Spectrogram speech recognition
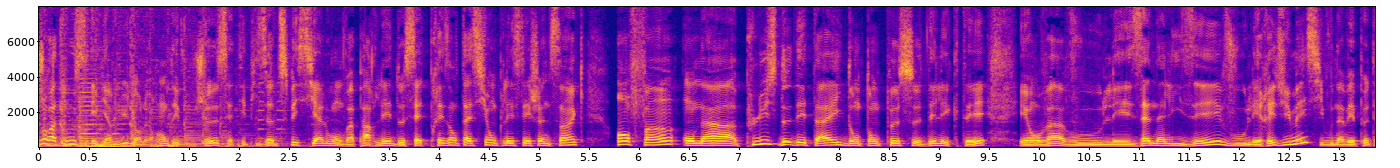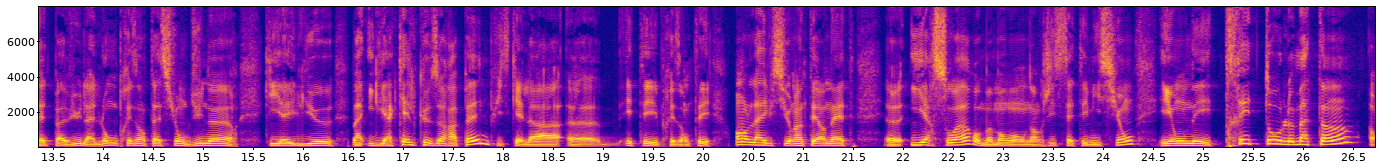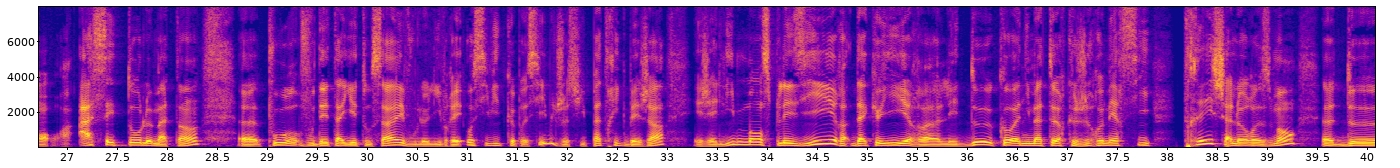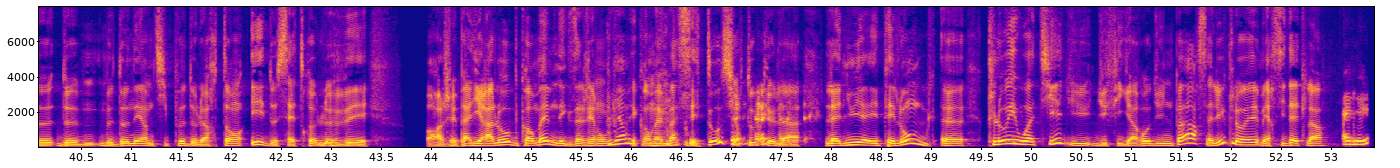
Bonjour à tous et bienvenue dans le Rendez-vous Jeu, cet épisode spécial où on va parler de cette présentation PlayStation 5. Enfin, on a plus de détails dont on peut se délecter et on va vous les analyser, vous les résumer si vous n'avez peut-être pas vu la longue présentation d'une heure qui a eu lieu bah, il y a quelques heures à peine puisqu'elle a euh, été présentée en live sur Internet euh, hier soir au moment où on enregistre cette émission et on est très tôt le matin, assez tôt le matin, euh, pour vous détailler tout ça et vous le livrer aussi vite que possible. Je suis Patrick Béja et j'ai l'immense plaisir d'accueillir les deux co-animateurs que je remercie très chaleureusement de, de, me donner un petit peu de leur temps et de s'être levés. Bon, je vais pas dire à l'aube quand même, n'exagérons bien, mais quand même assez tôt, surtout que la, la nuit a été longue. Euh, Chloé Wattier du, du Figaro d'une part. Salut Chloé, merci d'être là. Salut.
